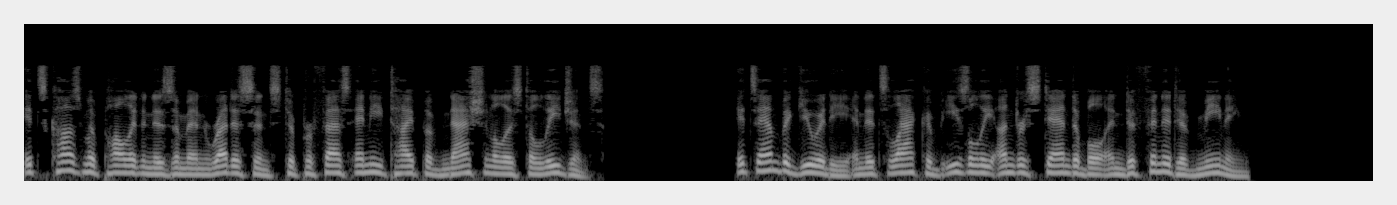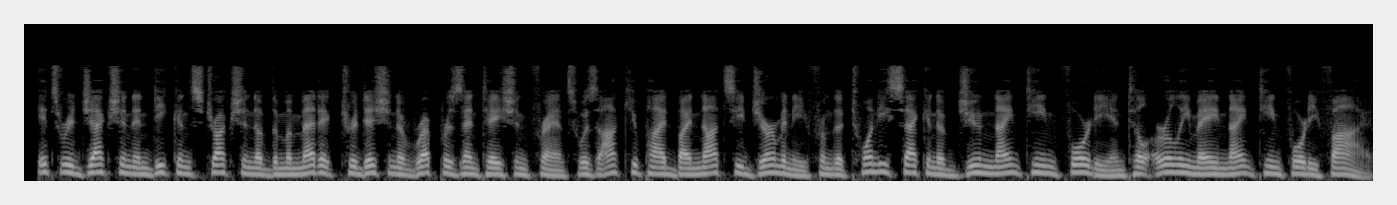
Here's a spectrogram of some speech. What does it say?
Its cosmopolitanism and reticence to profess any type of nationalist allegiance its ambiguity and its lack of easily understandable and definitive meaning its rejection and deconstruction of the mimetic tradition of representation France was occupied by Nazi Germany from the 22nd of June 1940 until early May 1945.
